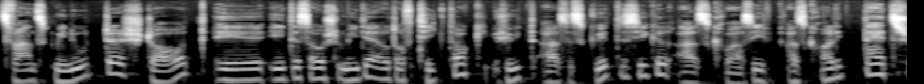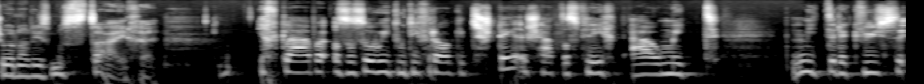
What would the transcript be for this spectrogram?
20 Minuten steht äh, in den Social Media oder auf TikTok heute als ein Gütesiegel, als quasi als Qualitätsjournalismuszeichen. Ich glaube, also so wie du die Frage jetzt stellst, hat das vielleicht auch mit mit einer gewissen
